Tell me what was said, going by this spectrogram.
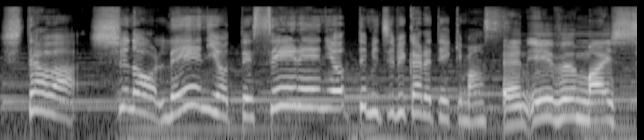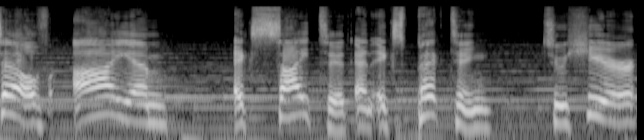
舌は主の霊によって聖霊によって導かれていきます And even myself, I am excited and expecting to hear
